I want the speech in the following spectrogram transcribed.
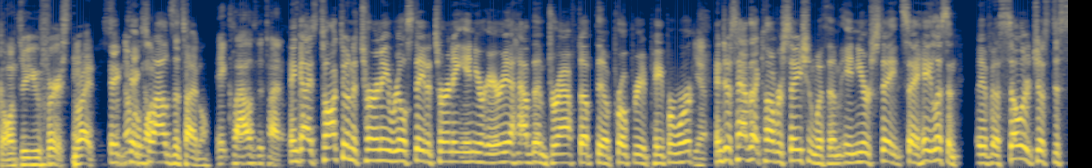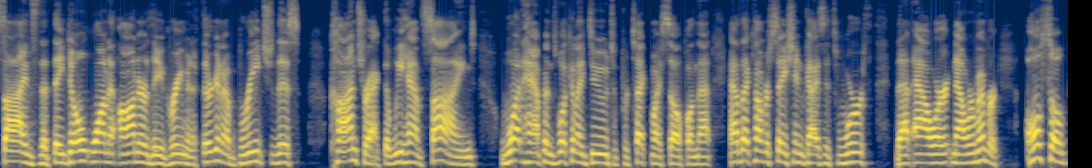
going through you first. Right. So It, it one, clouds the title. it clouds the title. And guys, talk to an attorney, real estate attorney in your area. Have them draft up the appropriate paperwork Yeah. and just have that conversation with them in your state. Say, hey, listen, if a seller just decides that they don't want to honor the agreement, if they're going to breach this contract that we have signed, what happens? What can I do to protect myself on that? Have that conversation, guys. It's worth that hour. Now, remember, also,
